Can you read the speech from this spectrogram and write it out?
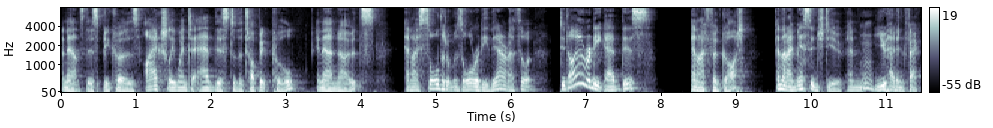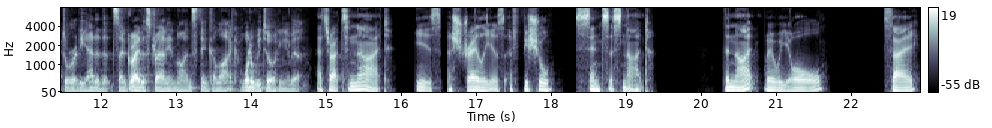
announce this because I actually went to add this to the topic pool in our notes and I saw that it was already there and I thought, did I already add this? And I forgot. And then I messaged you and Mm. you had in fact already added it. So great Australian minds think alike. What are we talking about? That's right. Tonight is Australia's official census night. The night where we all say,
